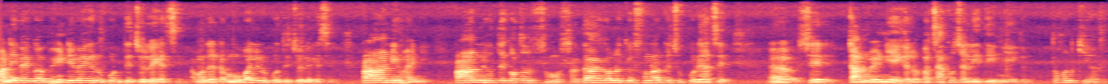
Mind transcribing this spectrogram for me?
মানি ব্যাগ বা ভেন্ডি ব্যাগের উপর দিয়ে চলে গেছে। আমাদের একটা মোবাইলের উপর দিয়ে চলে গেছে। প্রাণহানি হয়নি। প্রাণহানি হতে কত সমস্যা? দেখা গেলো কেউ সোনার কিছু পড়ে আছে সে টান মেরে নিয়ে গেল বা চাকু চালিয়ে দিয়ে নিয়ে গেল। তখন কি হবে?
